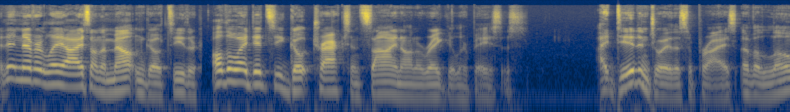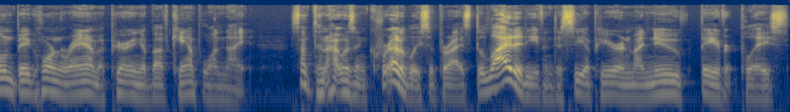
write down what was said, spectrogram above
I didn't ever lay eyes on the mountain goats either, although I did see goat tracks and sign on a regular basis. I did enjoy the surprise of a lone bighorn ram appearing above camp one night, something I was incredibly surprised, delighted even to see appear in my new favorite place,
